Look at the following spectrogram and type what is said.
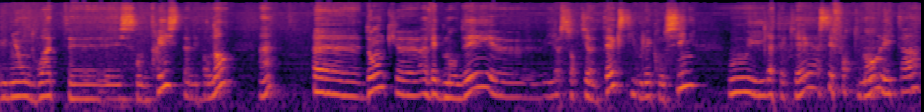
l'Union droite et centriste indépendant, hein, euh, donc euh, avait demandé, il a sorti un texte, il voulait qu'on signe, où il attaquait assez fortement l'État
